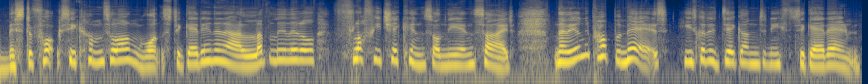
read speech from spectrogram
Mr. Foxy comes along, wants to get in and our lovely little fluffy chickens on the inside. Now the only problem is he's got to dig underneath to get in.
